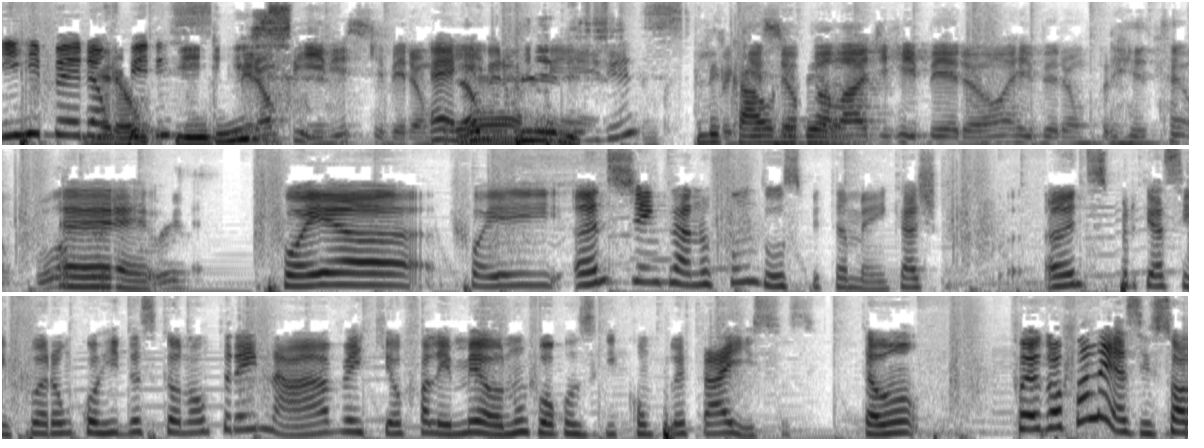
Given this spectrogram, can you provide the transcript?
E Ribeirão, Ribeirão Pires. Pires. Ribeirão Pires, Ribeirão É, Pires. Ribeirão Ribeirão Pires. Pires. Explicar Porque o se eu Ribeirão. falar de Ribeirão, é Ribeirão Preto. É outra É. coisa. Foi, ah, foi antes de entrar no Fundusp também, que acho que antes, porque assim, foram corridas que eu não treinava e que eu falei, meu, eu não vou conseguir completar isso. assim. Então, foi igual eu falei, assim, só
